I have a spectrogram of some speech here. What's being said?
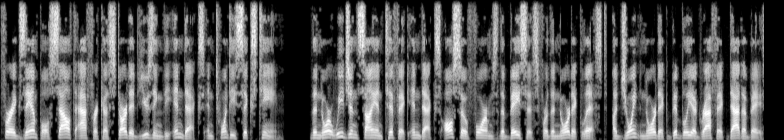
For example South Africa started using the index in 2016. The Norwegian Scientific Index also forms the basis for the Nordic List, a joint Nordic bibliographic database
